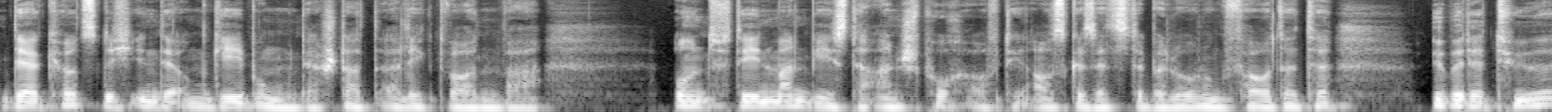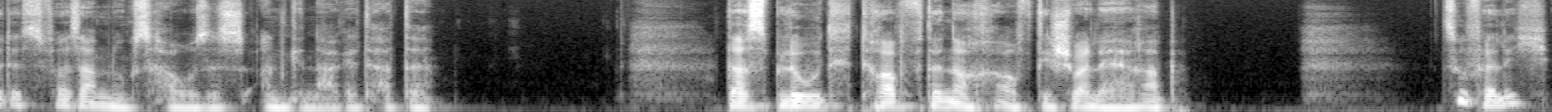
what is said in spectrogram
der kürzlich in der Umgebung der Stadt erlegt worden war, und den man, wie es der Anspruch auf die ausgesetzte Belohnung forderte, über der Tür des Versammlungshauses angenagelt hatte. Das Blut tropfte noch auf die Schwelle herab. Zufällig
